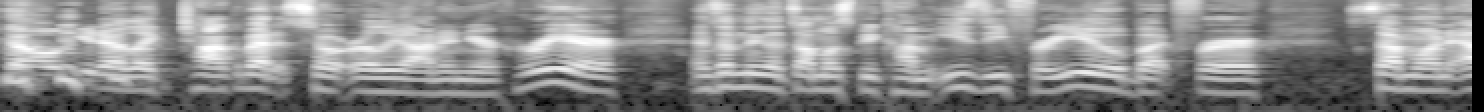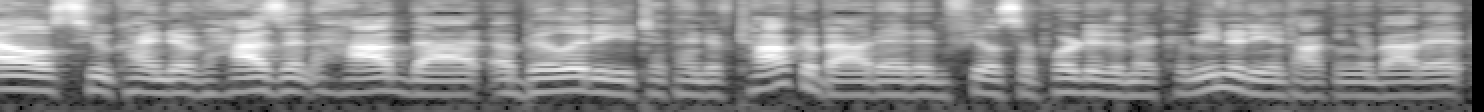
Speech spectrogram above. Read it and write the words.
so, you know, like talk about it so early on in your career and something that's almost become easy for you, but for someone else who kind of hasn't had that ability to kind of talk about it and feel supported in their community and talking about it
